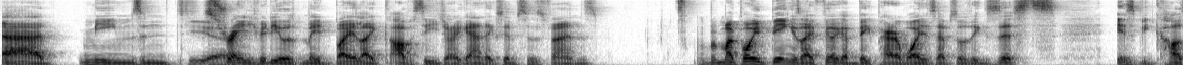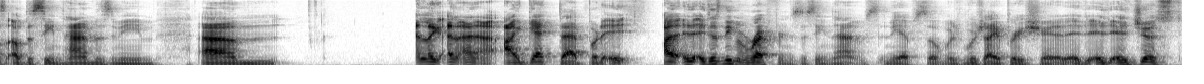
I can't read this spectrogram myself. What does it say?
uh, memes and Yeah. strange videos made by like obviously gigantic Simpsons fans. But my point being is, I feel like a big part of why this episode exists is because of the steamed hams meme. Um, and like, and, and I get that, but it I, it doesn't even reference the steamed hams in the episode, which, which I appreciate. It, it it just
